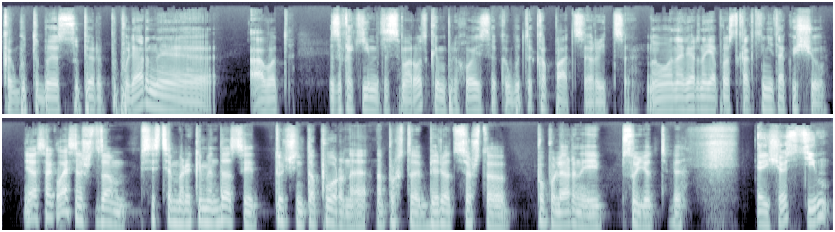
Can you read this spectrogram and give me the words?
как будто бы супер популярное, а вот за какими-то самородками приходится как будто копаться, рыться. Но, наверное, я просто как-то не так ищу. Я согласен, что там система рекомендаций очень топорная. Она просто берет все, что популярно, и сует тебе. А еще Steam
